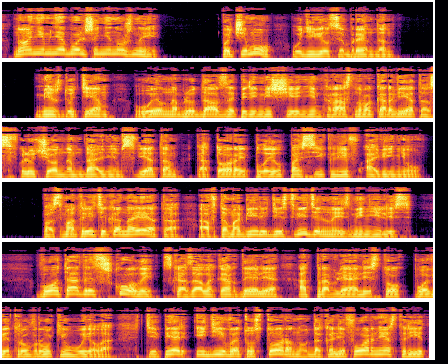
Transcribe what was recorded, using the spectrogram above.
— «но они мне больше не нужны». «Почему?» — удивился Брэндон. Между тем Уилл наблюдал за перемещением красного корвета с включенным дальним светом, который плыл по Сиклиф-авеню. «Посмотрите-ка на это! Автомобили действительно изменились!» «Вот адрес школы», — сказала Корделия, отправляя листок по ветру в руки Уилла. «Теперь иди в эту сторону, до Калифорния-стрит,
